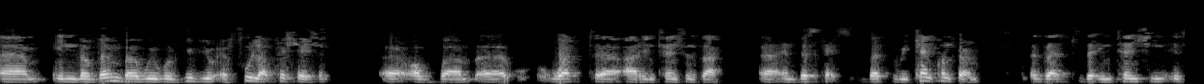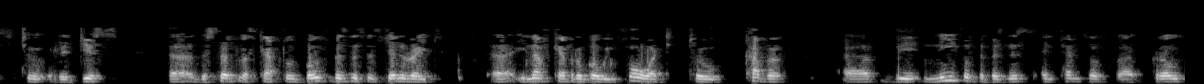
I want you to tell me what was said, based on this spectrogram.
um, in November, we will give you a full appreciation Uh, of um, uh, what uh, our intentions are in this case. But we can confirm that the intention is to reduce the surplus capital. Both businesses generate enough capital going forward to cover the needs of the business in terms of growth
